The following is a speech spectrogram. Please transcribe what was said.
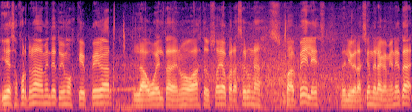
y desafortunadamente tuvimos que pegar la vuelta de nuevo hasta Ushuaia para hacer unos papeles de liberación de la camioneta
